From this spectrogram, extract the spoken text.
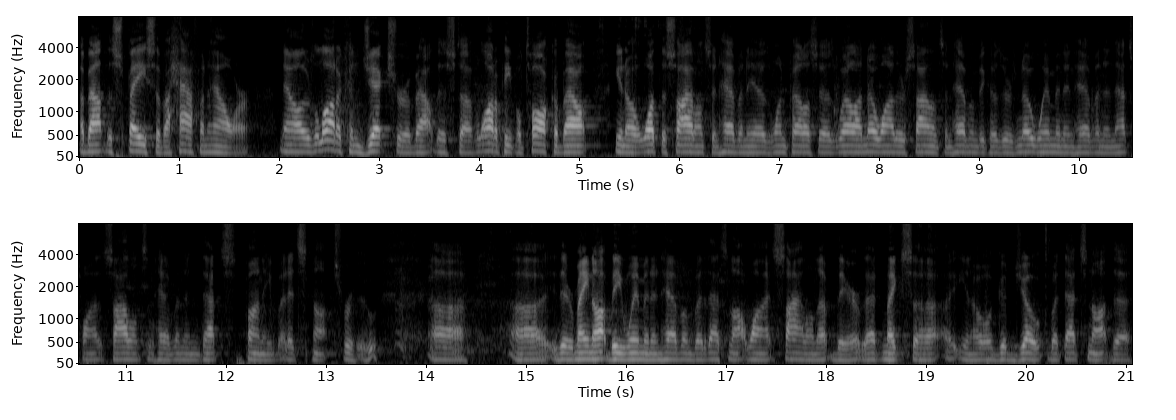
about the space of a half an hour. Now, there's a lot of conjecture about this stuff. A lot of people talk about, you know, what the silence in heaven is. One fellow says, well, I know why there's silence in heaven because there's no women in heaven, and that's why it's silence in heaven, and that's funny, but it's not true. Uh, uh, there may not be women in heaven, but that's not why it's silent up there. That makes uh, you know a good joke, but that's not the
